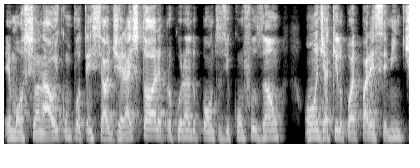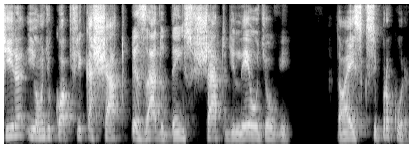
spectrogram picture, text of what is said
emocional e com potencial de gerar história, procurando pontos de confusão, onde aquilo pode parecer mentira e onde o copo fica chato, pesado, denso, chato de ler ou de ouvir. Então é isso que se procura.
